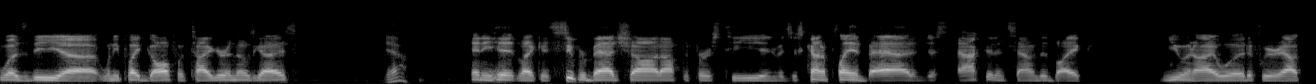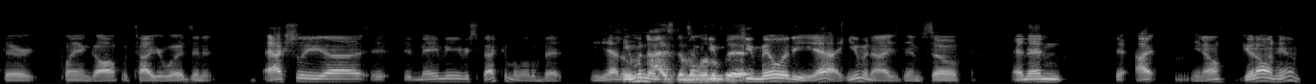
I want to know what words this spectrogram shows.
was the uh, when he played golf with Tiger and those guys. Yeah. and he hit like a super bad shot off the first tee and was just kind of playing bad and just acted and sounded like you and I would if we were out there playing golf with Tiger Woods and it actually uh it, it made me respect him a little bit. He had a, Humanized him a little hum- bit. humility, yeah, humanized him. So and then I you know, good on him.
